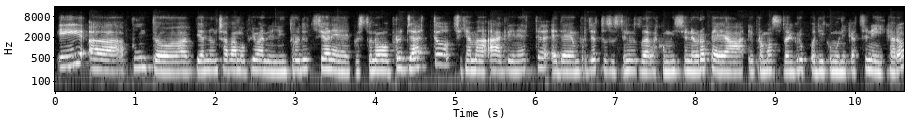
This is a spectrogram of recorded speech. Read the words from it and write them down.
E eh, appunto vi annunciavamo prima nell'introduzione questo nuovo progetto, si chiama Agrinet ed è un progetto sostenuto dalla Commissione europea e promosso dal gruppo di comunicazione Icaro.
